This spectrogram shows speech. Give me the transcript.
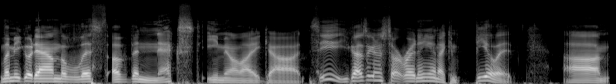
Let me go down the list of the next email I got. See, you guys are going to start writing in. I can feel it. Um,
